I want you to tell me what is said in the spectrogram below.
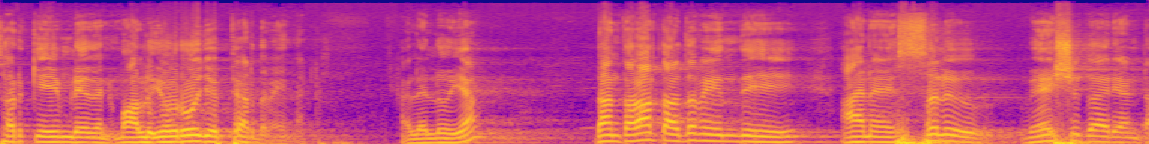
సరికి ఏం లేదని వాళ్ళు ఎవరో చెప్తే అర్థమైందంట. అల్లెలుయ దాని తర్వాత అర్థమైంది ఆయన అస్సలు వేషధారి అంట.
